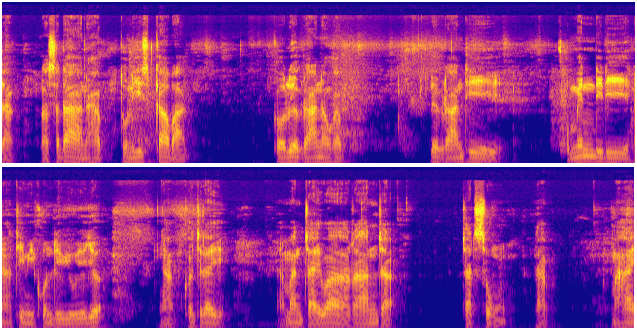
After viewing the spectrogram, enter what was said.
จาก Lazada นะครับ ตัวนี้ 29 บาท ก็เลือกร้านเอาครับ เลือกร้านที่คอมเมนต์ดีๆนะที่มีคนรีวิวเยอะๆนะครับก็จะได้ มั่นใจว่าร้านจะจัดส่งนะครับ มาให้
